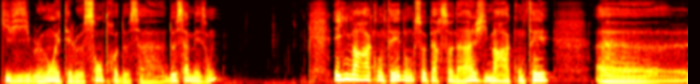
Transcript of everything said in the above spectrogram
qui visiblement était le centre de sa, de sa maison. Et il m'a raconté donc ce personnage, il m'a raconté euh,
